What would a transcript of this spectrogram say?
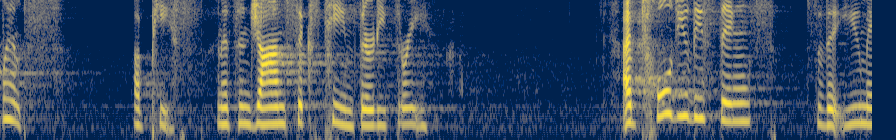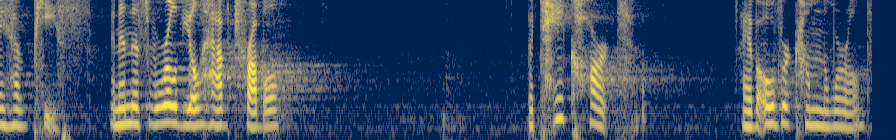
glimpse of peace, and it's in John 16 33. I've told you these things so that you may have peace. And in this world, you'll have trouble. But take heart. I have overcome the world.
